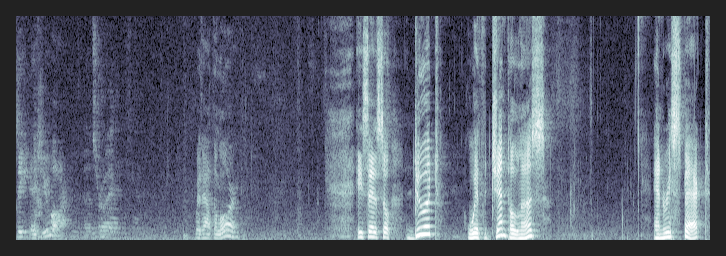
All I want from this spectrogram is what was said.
seat as you are. That's right. Without the Lord. He says, so do it with gentleness and respect.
